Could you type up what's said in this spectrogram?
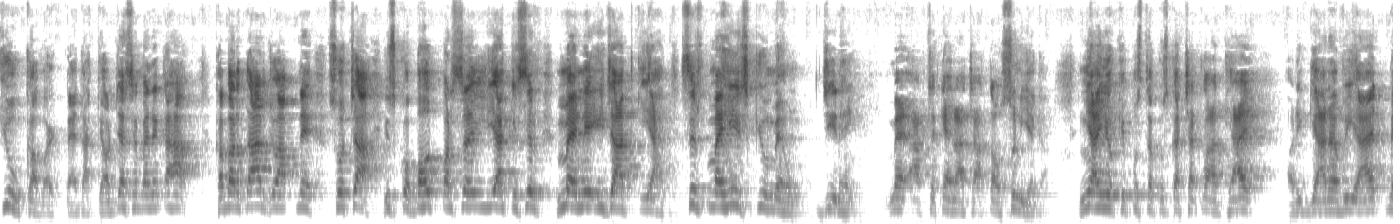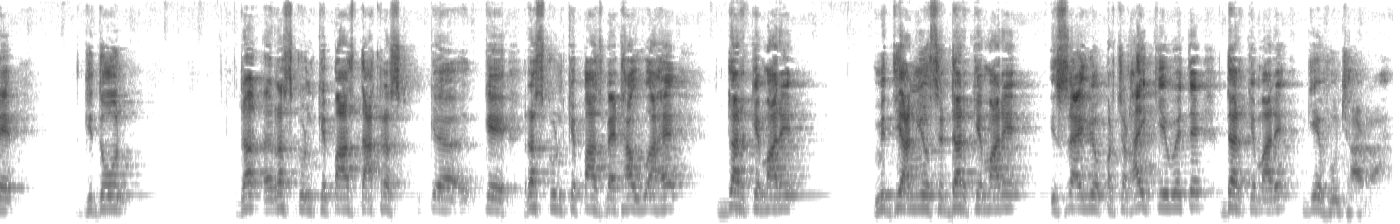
क्यों का वर्ड पैदा किया? और जैसे मैंने कहा, खबरदार जो आपने सोचा, इसको बहुत पर्सनली लिया कि सिर्फ़ मैंने ईजाद किया है, सिर्फ़ मैं ही इस क्यों में हूँ। जी नहीं, मैं आपसे कहना चाहता हूँ, सुनिएगा। न्यायों की पुस्तक, उसका छठवा अध्याय और ग्यारहवीं आयत में गिदोन रसकुंड के पास दाकरस के रसकुंड के पास बैठा हुआ है, डर के मारे, मिद्यानियों से डर के मारे इसराइलियों पर चढ़ाई किए हुए थे, डर के मारे गेहूँ झाड़ रहा है।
